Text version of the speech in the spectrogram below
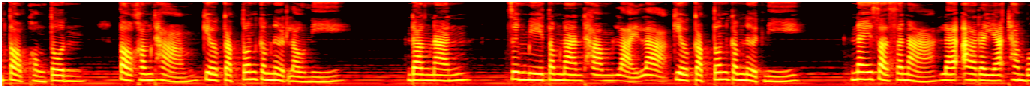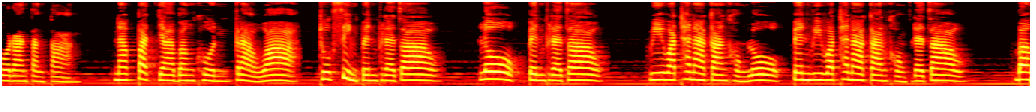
ำตอบของตน ต่อคำถามเกี่ยวกับต้นกำเนิดเหล่านี้ ดังนั้นจึงมีตำนานธรรมหลายหลากเกี่ยวกับต้นกำเนิดนี้ ในศาสนาและอารยธรรมโบราณต่างๆ นักปรัชญาบางคนกล่าวว่า ทุกสิ่งเป็นพระเจ้า โลกเป็นพระเจ้า วิวัฒนาการของโลก เป็นวิวัฒนาการของพระเจ้า บาง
